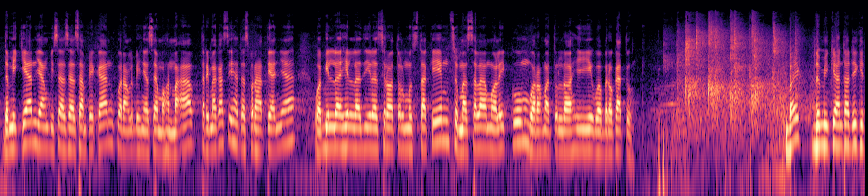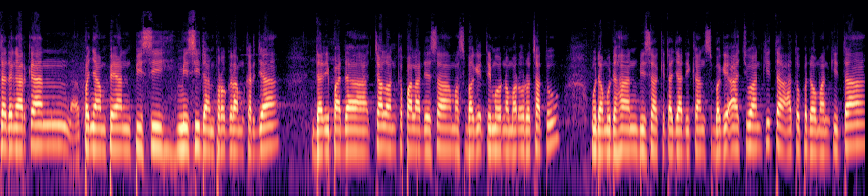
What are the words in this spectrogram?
Demikian yang bisa saya sampaikan, kurang lebihnya saya mohon maaf. Terima kasih atas perhatiannya. Wabillahil siratul mustaqim. Wassalamualaikum warahmatullahi wabarakatuh. Baik, demikian tadi kita dengarkan penyampaian visi, misi dan program kerja daripada calon kepala desa Mas Bagi Timur nomor urut 1 Mudah-mudahan bisa kita jadikan sebagai acuan kita atau pedoman kita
